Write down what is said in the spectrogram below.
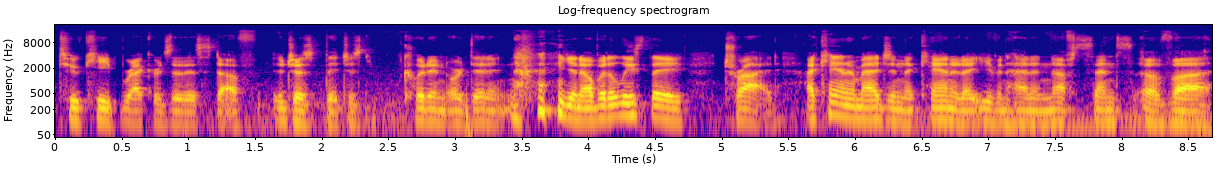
to keep records of this stuff. It just they just couldn't or didn't, you know. But at least they tried. I can't imagine that Canada even had enough sense of. Uh,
